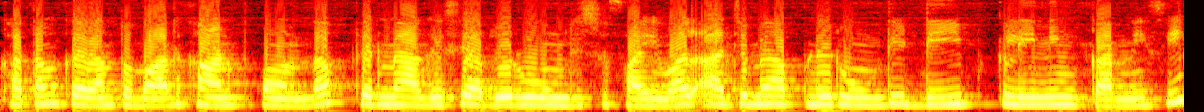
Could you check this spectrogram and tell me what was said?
ਖਤਮ ਕਰਨ ਤੋਂ ਬਾਅਦ ਖਾਣ ਪਕਾਉਣ ਦਾ, ਫਿਰ ਮੈਂ ਆ ਗਈ ਸੀ ਆਪਣੇ ਰੂਮ ਦੀ ਸਫ਼ਾਈ ਵੱਲ। ਅੱਜ ਮੈਂ ਆਪਣੇ ਰੂਮ ਦੀ ਡੀਪ ਕਲੀਨਿੰਗ ਕਰਨੀ ਸੀ।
